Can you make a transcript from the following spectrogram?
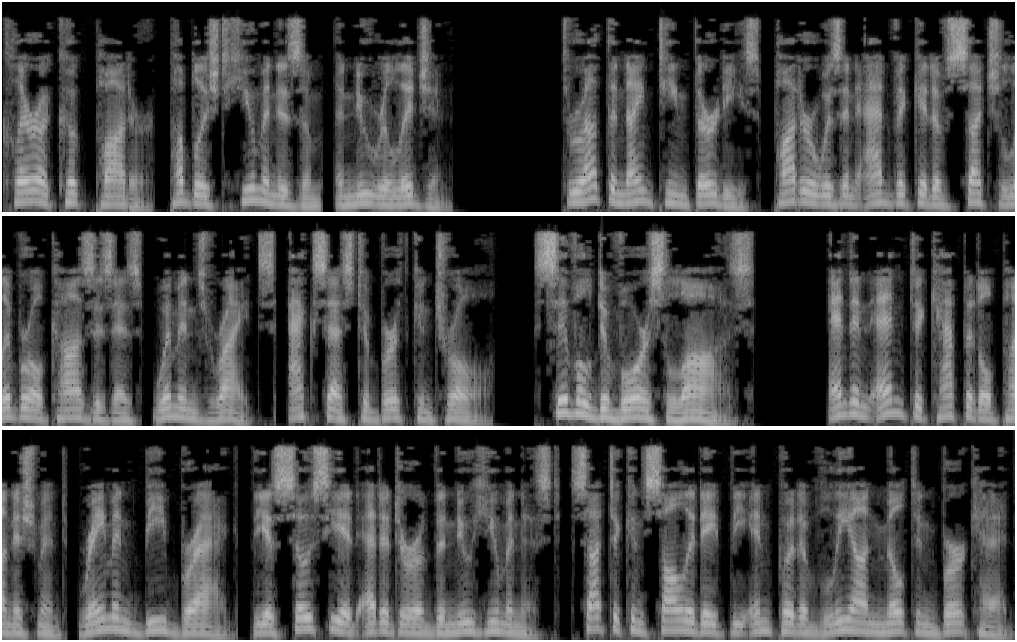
Clara Cook Potter, published Humanism, A New Religion. Throughout the 1930s, Potter was an advocate of such liberal causes as, women's rights, access to birth control, civil divorce laws, and an end to capital punishment. Raymond B. Bragg, the associate editor of The New Humanist, sought to consolidate the input of Leon Milton Birkhead,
